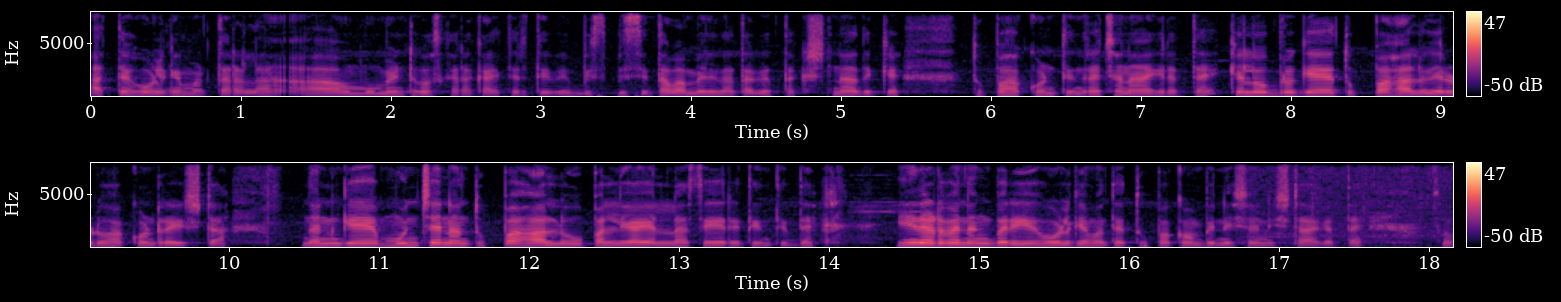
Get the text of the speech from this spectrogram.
ಅತ್ತೆ ಹೋಳಿಗೆ ಮಾಡ್ತಾರಲ್ಲ, ಆ ಮೂಮೆಂಟ್ಗೋಸ್ಕರ ಕಾಯ್ತಿರ್ತೀವಿ. ಬಿಸಿ ಬಿಸಿ ತವ ಮೇಲಿಂದ ತೆಗೆದ ತಕ್ಷಣ ಅದಕ್ಕೆ ತುಪ್ಪ ಹಾಕ್ಕೊಂಡು ತಿಂದರೆ ಚೆನ್ನಾಗಿರುತ್ತೆ. ಕೆಲವೊಬ್ರಿಗೆ ತುಪ್ಪ ಹಾಲು ಎರಡೂ ಹಾಕ್ಕೊಂಡ್ರೆ ಇಷ್ಟ. ನನಗೆ ಮುಂಚೆ ನಾನು ತುಪ್ಪ, ಹಾಲು, ಪಲ್ಯ ಎಲ್ಲ ಸೇರಿ ತಿಂತಿದ್ದೆ. ಈ ನಡುವೆ ನಂಗೆ ಬರೀ ಹೋಳಿಗೆ ಮತ್ತು ತುಪ್ಪ ಕಾಂಬಿನೇಷನ್ ಇಷ್ಟ ಆಗುತ್ತೆ. ಸೊ,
